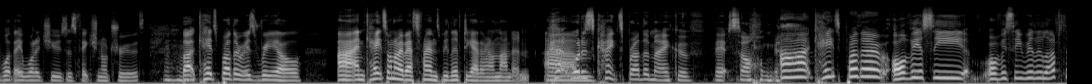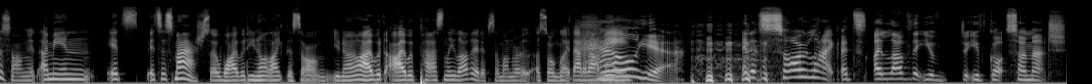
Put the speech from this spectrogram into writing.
what they want to choose as fiction or truth. But Kate's brother is real, uh, and Kate's one of my best friends. We live together in London. how, what Um, does Kate's brother make of that song? Uh, Kate's brother obviously obviously really loved the song. It, I mean, it's it's a smash. So why would he not like the song? You know, I would I would personally love it if someone wrote a song like that about Hell me. Hell yeah! and it's so like it's. I love that you've you've got so much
